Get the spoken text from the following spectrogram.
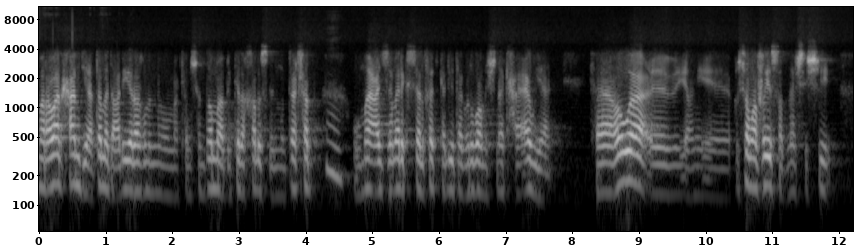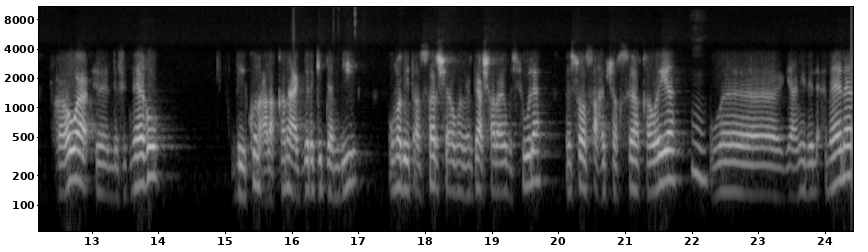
مروان حمدي اعتمد عليه رغم انه ما كانش انضم قبل كده خالص للمنتخب. ومع الزمالك السنة اللي فاتت كان ليه تجربة مش ناجحة قوي يعني. فهو آه، يعني آه، أسامة فيصل نفس الشيء. فهو آه، اللي في دماغه بيكون على قناعة كبيرة جدا بيه وما بيتأثرش أو ما بيرجعش على رأيه بسهولة بس هو صاحب شخصية قوية. ويعني للأمانة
